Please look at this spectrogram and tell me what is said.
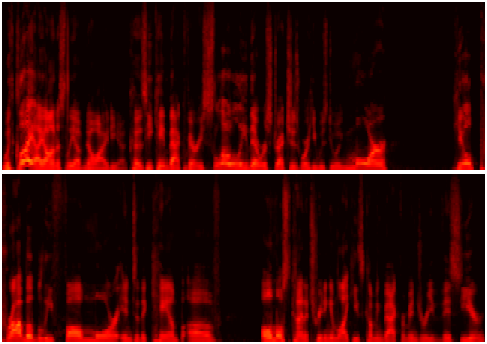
With Klay, I honestly have no idea because he came back very slowly. There were stretches where he was doing more. He'll probably fall more into the camp of almost kind of treating him like he's coming back from injury this year.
